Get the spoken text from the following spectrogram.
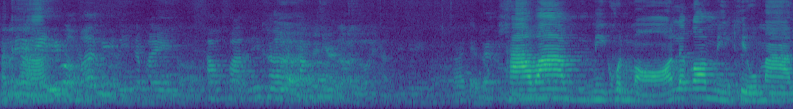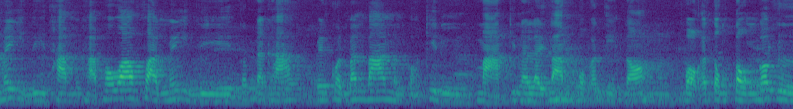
นะคะ ที่บอกว่าพี่สีจะไปทำฟันนี่คือทำจริงเหรอ ถ้าว่ามีคนหมอแล้วก็มีคิวมาแม่หญิงดีทำค่ะ เพราะว่าฟันแม่หญิงดีนะคะ เป็นคนบ้านๆมันก็กินหมากกินอะไรตามปกติเนาะบอกกันตรงๆก็คือ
